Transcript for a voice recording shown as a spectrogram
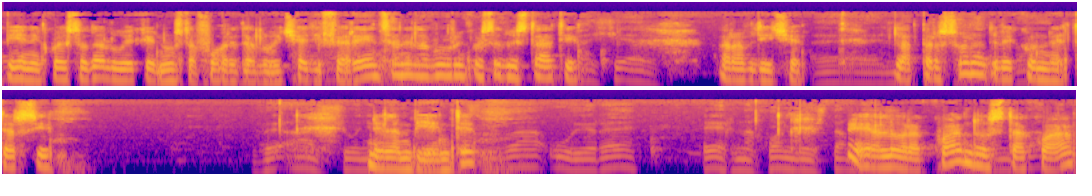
viene questo da lui e che non sta fuori da lui. C'è differenza nel lavoro in questi due stati? Rav dice, la persona deve connettersi nell'ambiente e allora quando sta qua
